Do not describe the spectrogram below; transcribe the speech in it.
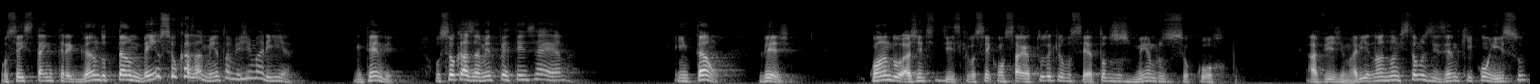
Você está entregando também o seu casamento à Virgem Maria. Entende? O seu casamento pertence a ela. Então, veja, quando a gente diz que você consagra tudo aquilo que você é, todos os membros do seu corpo, à Virgem Maria, nós não estamos dizendo que com isso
